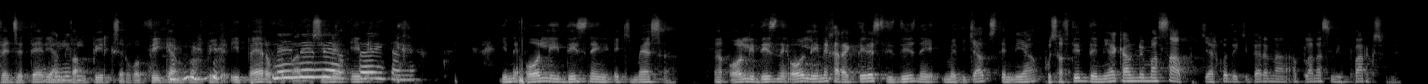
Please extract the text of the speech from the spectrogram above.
vegetarian vampire, ξέρω εγώ, vegan vampire. Υπέροχο ναι, πάντως. Ναι, ναι, είναι, αυτό είναι, ήταν. είναι όλη η Disney εκεί μέσα. Όλοι, οι Disney, όλοι είναι χαρακτήρες της Disney με δικιά τους ταινία που σε αυτή την ταινία κάνουν mass-up και έρχονται εκεί πέρα να, απλά να συνεπάρξουν.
